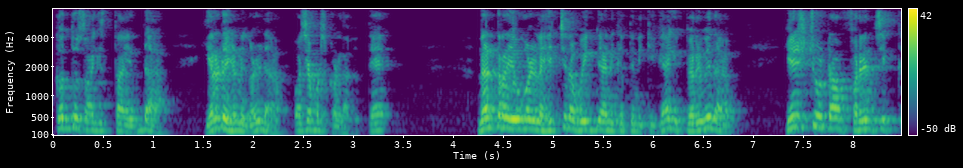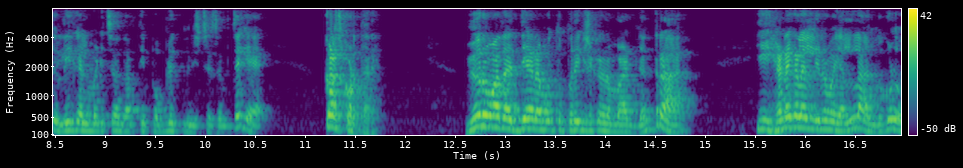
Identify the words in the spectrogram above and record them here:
ಕದ್ದು ಸಾಗಿಸ್ತಾ ಇದ್ದ ಎರಡು ಹೆಣ್ಣುಗಳನ್ನ ವಶಪಡಿಸಿಕೊಳ್ಳಲಾಗುತ್ತೆ. ನಂತರ ಇವುಗಳನ್ನ ಹೆಚ್ಚಿನ ವೈಜ್ಞಾನಿಕ ತನಿಖೆಗಾಗಿ ಪೆರುವಿನ institute of forensic legal medicine of the public ministry ಸಂಸ್ಥೆಗೆ ಕಳಿಸ್ಕೊಡ್ತಾರೆ. ವಿವರವಾದ ಅಧ್ಯಯನ ಮತ್ತು ಪರೀಕ್ಷೆಗಳನ್ನು ಮಾಡಿದ ನಂತರ ಈ ಹೆಣಗಳಲ್ಲಿರುವ ಎಲ್ಲ ಅಂಗಗಳು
